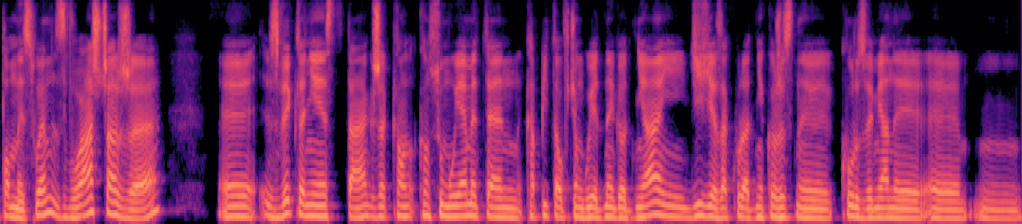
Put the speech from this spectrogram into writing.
pomysłem, zwłaszcza, że zwykle nie jest tak, że konsumujemy ten kapitał w ciągu jednego dnia i dziś jest akurat niekorzystny kurs wymiany mm,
